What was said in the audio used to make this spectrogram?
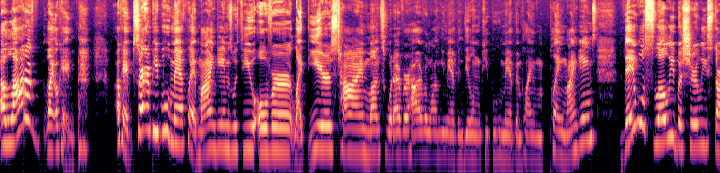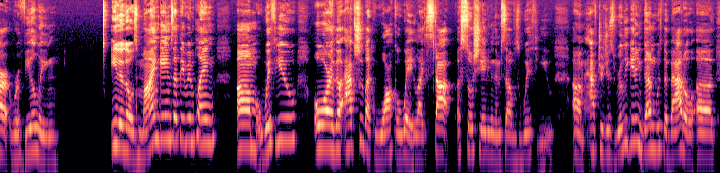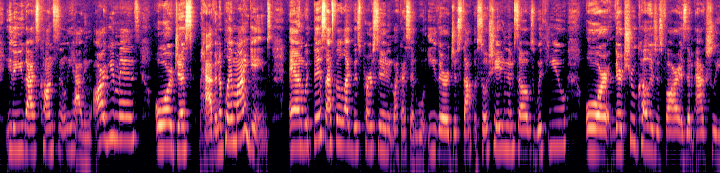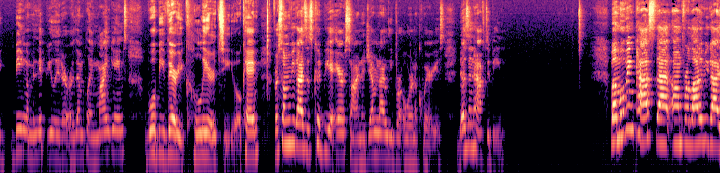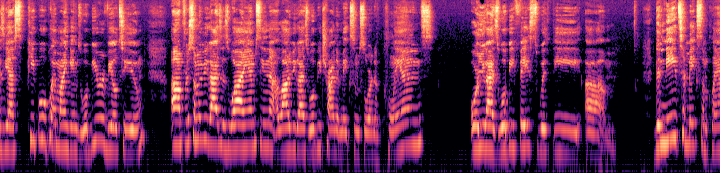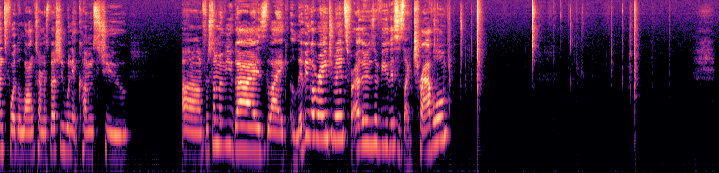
a lot of like, okay, okay, certain people who may have played mind games with you over like years, time, months, whatever, however long you may have been dealing with people who may have been playing playing mind games, they will slowly but surely start revealing either those mind games that they've been playing um with you or they'll actually like walk away, like stop associating themselves with you. Um, after just really getting done with the battle of either you guys constantly having arguments or just having to play mind games. And with this, I feel like this person, like I said, will either just stop associating themselves with you or their true colors as far as them actually being a manipulator or them playing mind games will be very clear to you, okay? For some of you guys, this could be an air sign, a Gemini, Libra, or an Aquarius. Doesn't have to be. But moving past that, um, for a lot of you guys, yes, people who play mind games will be revealed to you. Um, for some of you guys as well, I am seeing that a lot of you guys will be trying to make some sort of plans, or you guys will be faced with the um, the need to make some plans for the long term, especially when it comes to um, for some of you guys, like living arrangements. For others of you, this is like travel.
